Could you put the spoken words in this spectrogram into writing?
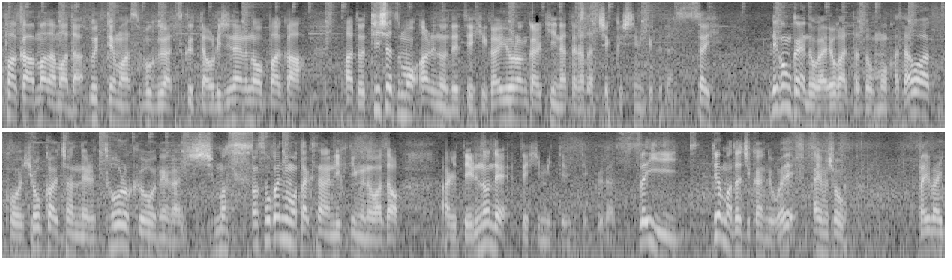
パーカーまだまだ売ってます。僕が作ったオリジナルのパーカー。あと T シャツもあるのでぜひ概要欄から気になった方チェックしてみてください。で今回の動画良かったと思う方は高評価チャンネル登録をお願いします。他にもたくさんリフティングの技を上げているのでぜひ見てみてください。ではまた次回の動画で会いましょう。バイバイ。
